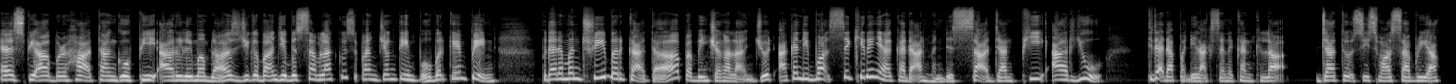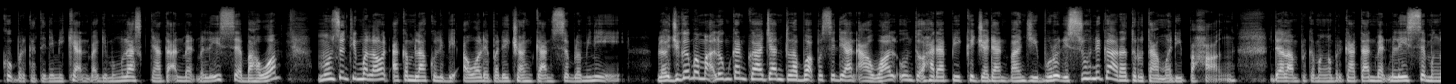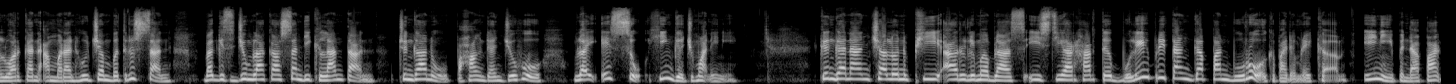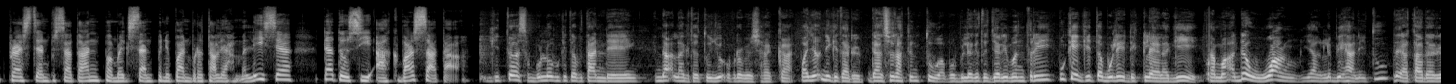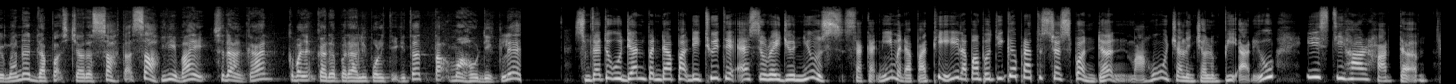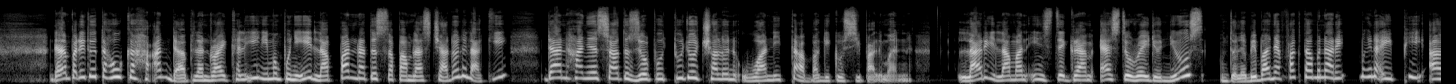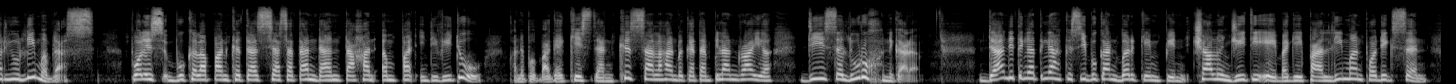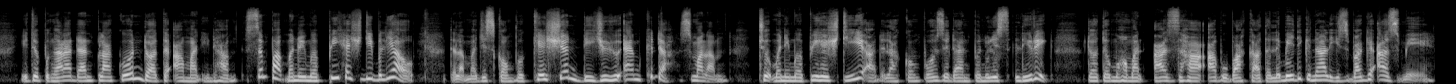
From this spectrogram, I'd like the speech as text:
SPR berhak tangguh PR15 jika banjir besar berlaku sepanjang tempoh berkempen. Perdana Menteri berkata perbincangan lanjut akan dibuat sekiranya keadaan mendesak dan PRU tidak dapat dilaksanakan kelak. Datuk Sisma Sabri Yaakob berkata demikian bagi mengulas kenyataan Met Malaysia bahawa monsun timur laut akan berlaku lebih awal daripada jangkaan sebelum ini. Beliau juga memaklumkan kerajaan telah buat persediaan awal untuk hadapi kejadian banjir buruk di seluruh negara terutama di Pahang. Dalam perkembangan berkataan, Met Malaysia mengeluarkan amaran hujan berterusan bagi sejumlah kawasan di Kelantan, Terengganu, Pahang dan Johor mulai esok hingga Jumaat ini. Kengganan calon PR15 istiar harta boleh beri tanggapan buruk kepada mereka. Ini pendapat Presiden Persatuan Pemeriksaan Penipuan Bertaliah Malaysia, Datuk Si Akbar Sata. Kita sebelum kita bertanding, hendaklah kita tunjuk kepada masyarakat. Banyak ni kita ada. Dan sudah tentu apabila kita jadi menteri, mungkin kita boleh declare lagi. Sama ada wang yang lebihan itu, datang dari mana, dapat secara sah tak sah. Ini baik. Sedangkan kebanyakan daripada ahli politik kita tak mahu declare. Sementara itu, udian pendapat di Twitter Astro Radio News sekat ni mendapati 83% responden mahu calon-calon PRU istihar harta. Dan pada itu, tahukah anda pilihan raya kali ini mempunyai 818 calon lelaki dan hanya 127 calon wanita bagi kursi parlimen. Lari laman Instagram Astro Radio News untuk lebih banyak fakta menarik mengenai PRU 15 polis buka lapan kertas siasatan dan tahan empat individu kerana pelbagai kes dan kesalahan berkaitan pilihan raya di seluruh negara. Dan di tengah-tengah kesibukan berkempen calon GTA bagi Parlimen Port Dickson, iaitu pengarah dan pelakon Dr. Ahmad Idham sempat menerima PhD beliau dalam majlis convocation di UUM Kedah semalam. Cuk menerima PhD adalah komposer dan penulis lirik Dr. Muhammad Azhar Abu Bakar terlebih dikenali sebagai Azmi.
